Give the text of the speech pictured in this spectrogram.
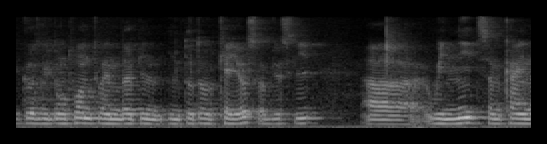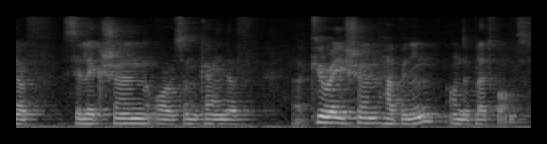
because we don't want to end up in, in total chaos, obviously uh, we need some kind of selection or some kind of uh, curation happening on the platforms.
